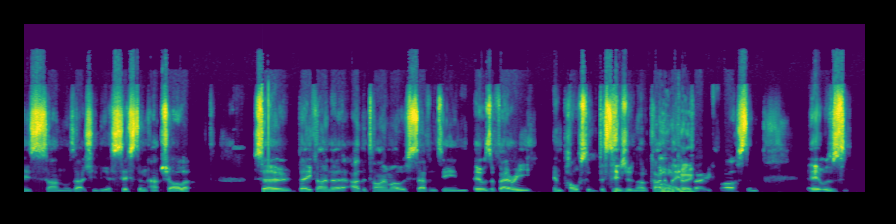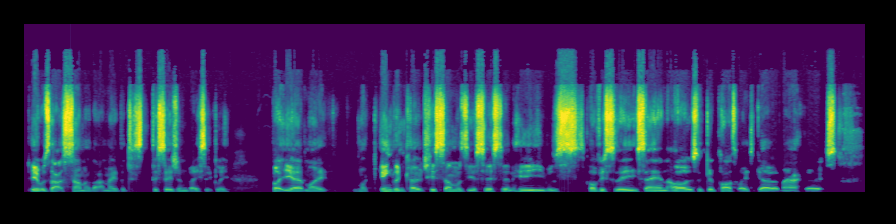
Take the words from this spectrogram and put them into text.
his son was actually the assistant at Charlotte. So they kind of, at the time I was 17, it was a very impulsive decision. I kind of oh, okay. made it very fast. And it was it was that summer that I made the decision basically. But yeah, my my England coach, his son was the assistant. He was obviously saying, "Oh, it's a good pathway to go. America, it's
